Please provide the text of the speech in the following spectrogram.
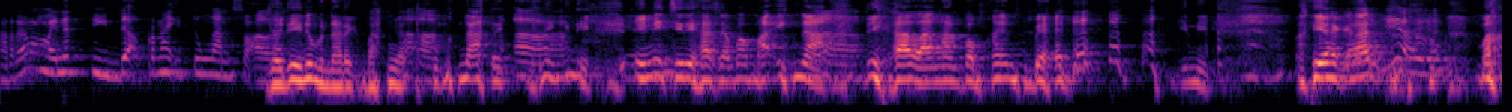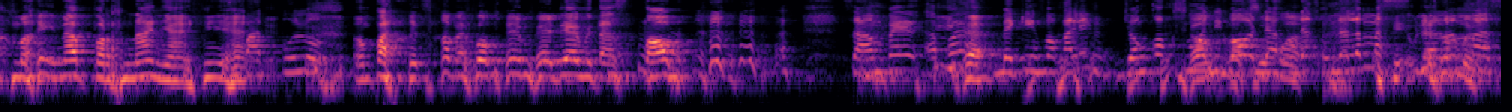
karena Mama Ina tidak pernah hitungan soal Jadi ini menarik banget, Ah, menarik. Jadi gini, ini ciri khasnya Mama Ina di kalangan pemain band. gini, ya kan? Iya, iya. Mama Ina pernah nyanyi ya. 40 Empat sampai pemain bandnya minta stop. sampai apa Iya. backing vokalnya jongkok semua di bawah Jongkok udah, semua. udah udah lemes Udah udah lemes. lemes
